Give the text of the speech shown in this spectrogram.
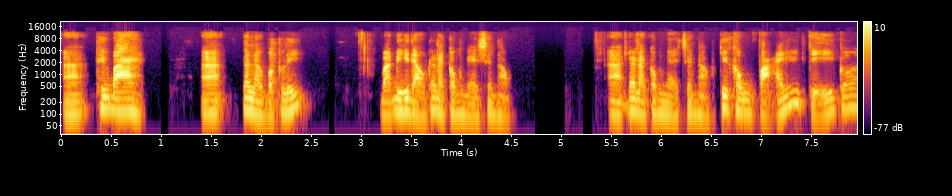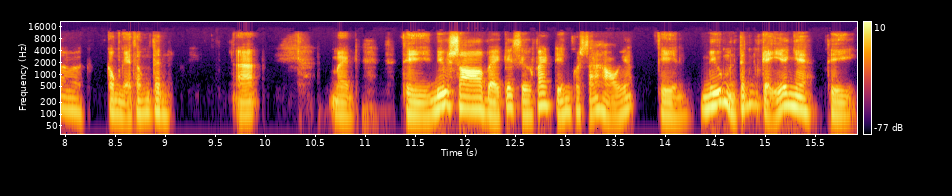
À, thứ ba à, đó là vật lý. Và đi đầu đó là công nghệ sinh học. À, đó là công nghệ sinh học chứ không phải chỉ có công nghệ thông tin. À, mà thì nếu so về cái sự phát triển của xã hội á, thì nếu mình tính kỹ á nha thì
